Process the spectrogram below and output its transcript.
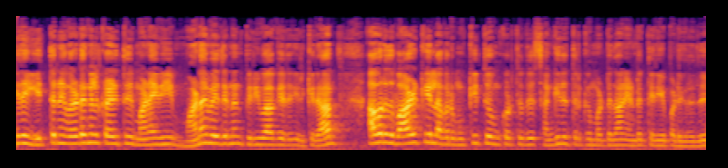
இதை இத்தனை வருடங்கள் கழித்து மனைவி மனவேதனுடன் பிரிவாக இருக்கிறார். அவரது வாழ்க்கையில் அவர் முக்கியத்துவம் கொடுத்தது சங்கீதத்திற்கு மட்டும்தான் என்று தெரியப்படுகிறது.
